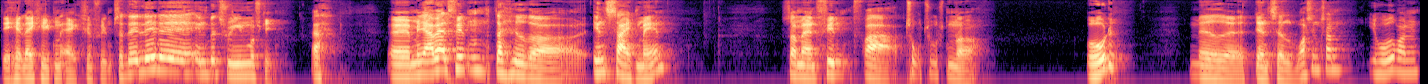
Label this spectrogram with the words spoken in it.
Det er heller ikke helt en actionfilm. Så det er lidt øh, in between måske. ja. Øh, men jeg har valgt filmen, der hedder Inside Man, som er en film fra 2008 med øh, Denzel Washington i hovedrollen.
